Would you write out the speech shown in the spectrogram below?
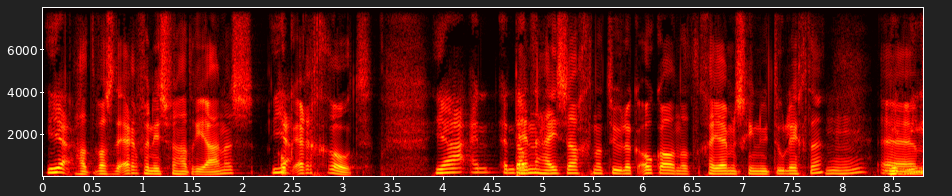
Ja. had, was de erfenis van Hadrianus Ja. ook erg groot. Ja, en, en dat... En hij zag natuurlijk ook al, en dat ga jij misschien nu toelichten, Mhm. ehm,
